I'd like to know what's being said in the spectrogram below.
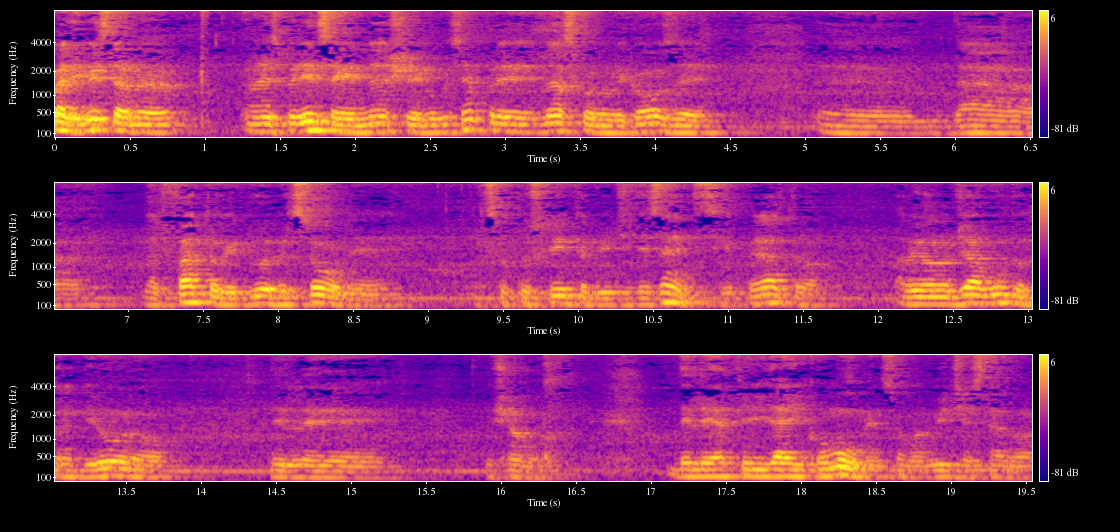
Guardi, questa è una, un'esperienza che nasce, come sempre nascono le cose eh, da, dal fatto che due persone, il sottoscritto e Luigi De Santis, che peraltro avevano già avuto tra di loro delle, diciamo, delle attività in comune, insomma Luigi è stato,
